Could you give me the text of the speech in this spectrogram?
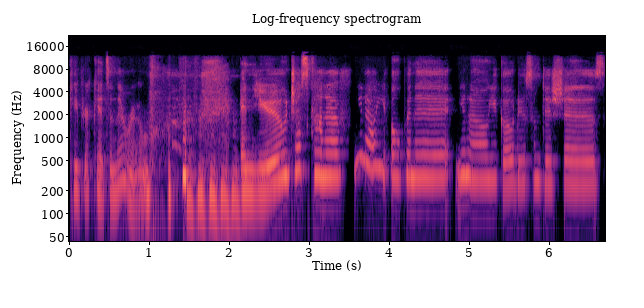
keep your kids in their room. and you just kind of, you know, you open it, you know, you go do some dishes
